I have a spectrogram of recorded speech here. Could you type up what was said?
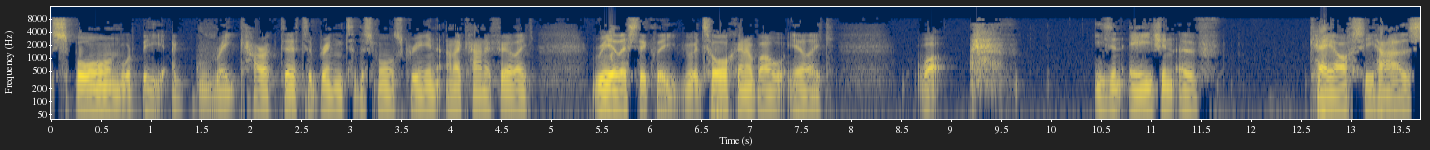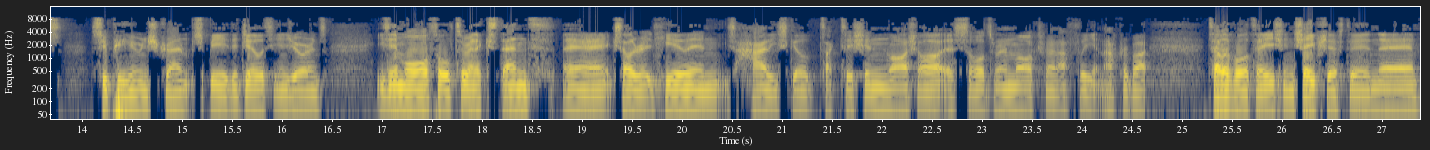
Spawn would be a great character to bring to the small screen, and I kind of feel like realistically, we're talking about, you know, like, what? He's an agent of chaos, he has superhuman strength, speed, agility, endurance he's immortal to an extent. Uh, accelerated healing. He's a highly skilled tactician, martial artist, swordsman, marksman, athlete, and acrobat. Teleportation, shapeshifting, uh,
